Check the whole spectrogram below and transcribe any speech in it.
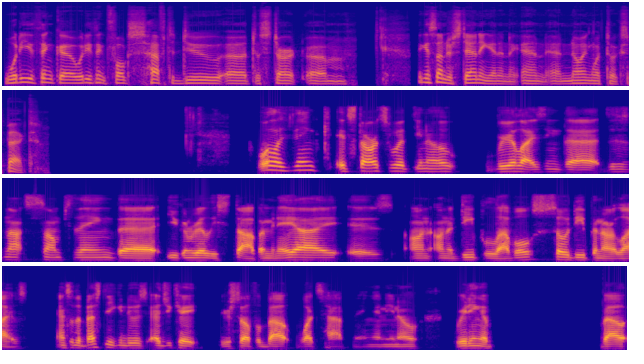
What do you think? Uh, what do you think folks have to do uh, to start? Um, I guess understanding it and, and and knowing what to expect. Well, I think it starts with you know realizing that this is not something that you can really stop. I mean, AI is on on a deep level, so deep in our lives, and so the best thing you can do is educate yourself about what's happening, and you know, reading about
